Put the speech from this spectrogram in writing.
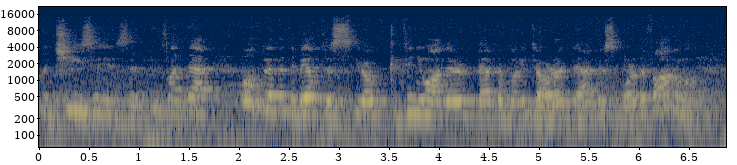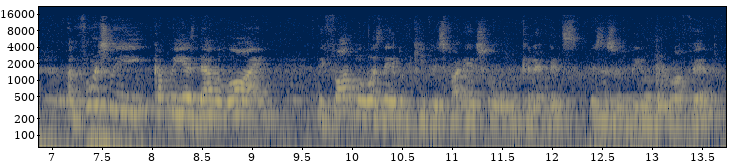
good cheeses and things like that. Both of them that they'd be able to, you know, continue on their path of learning Torah to have the support of their father-in-law. Unfortunately, a couple of years down the line, the father-in-law wasn't able to keep his financial commitments. Business was being a little rough for him.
